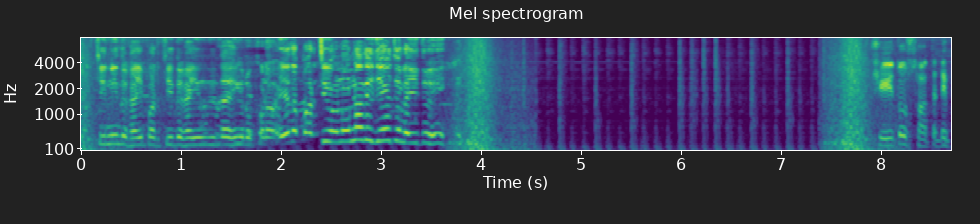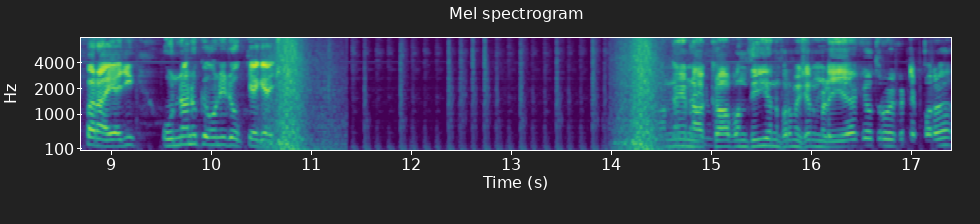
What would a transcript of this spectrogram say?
ਪਰਚੀ ਨਹੀਂ ਦਿਖਾਈ ਪਰਚੀ ਦਿਖਾਈ ਹੁੰਦੀ ਤਾਂ ਅਸੀਂ ਰੋਕਣਾ। ਇਹ ਤਾਂ ਪਰਚੀ ਹੁਣ ਉਹਨਾਂ ਦੀ ਜੇਬ ਚ ਲਈ ਤੁਸੀਂ। 6 ਤੋਂ 7 ਟਿੱਪਰ ਆਏ ਆ ਜੀ ਉਹਨਾਂ ਨੂੰ ਕਿਉਂ ਨਹੀਂ ਰੋਕਿਆ ਗਿਆ ਜੀ? ਨੇ ਨਾਕਾਬੰਦੀ ਇਨਫੋਰਮੇਸ਼ਨ ਮਿਲੀ ਹੈ ਕਿ ਉਧਰੋਂ ਇੱਕ ਟਿੱਪਰ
